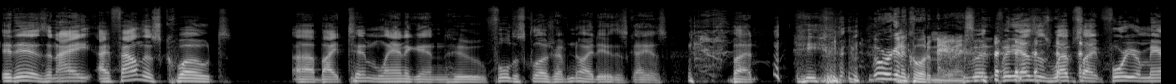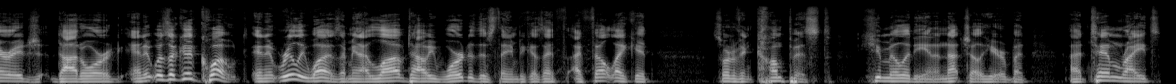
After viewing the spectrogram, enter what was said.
It is, and I I found this quote uh, by Tim Lanigan, who, full disclosure, I have no idea who this guy is, but he. But we're going to quote him anyways. but, but he has his website foryourmarriage.org and it was a good quote and it really was i mean i loved how he worded this thing because i, I felt like it sort of encompassed humility in a nutshell here but uh, tim writes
